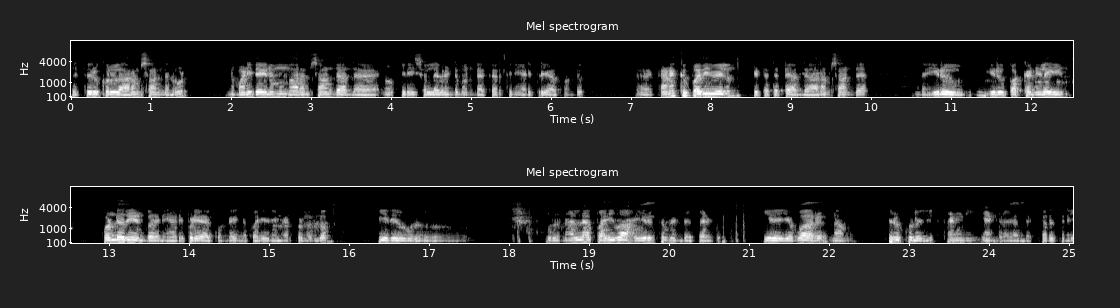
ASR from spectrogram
இந்த திருக்குறள் அறம் சார்ந்த நூல் இந்த மனித இனமும் அறம் சார்ந்த அந்த நோக்கினை சொல்ல வேண்டும் என்ற கருத்தினை அடிப்படையாக கொண்டு கணக்கு பதிவிலும் கிட்டத்தட்ட அந்த அறம் சார்ந்த இந்த இரு இரு பக்க நிலையும் கொண்டது என்பதனை அடிப்படையாக கொண்டு இந்த பதிவினை மேற்கொள்ள உள்ளோம் இது ஒரு ஒரு நல்ல பதிவாக இருக்கும் என்று கருதி இதை எவ்வாறு நாம் திருக்குறளில் கணினி என்ற அந்த கருத்தினை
